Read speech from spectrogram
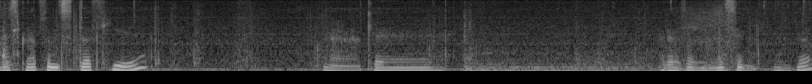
Let's grab some stuff here. Okay. What else are we missing? There we go.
